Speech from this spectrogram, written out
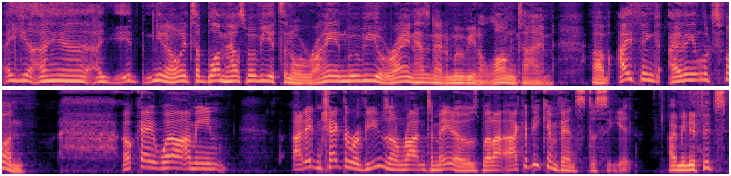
I, I, uh, I, it, you know, it's a Blumhouse movie. It's an Orion movie. Orion hasn't had a movie in a long time. Um, I think I think it looks fun. Okay, well, I mean, I didn't check the reviews on Rotten Tomatoes, but I, I could be convinced to see it. I mean, if it's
